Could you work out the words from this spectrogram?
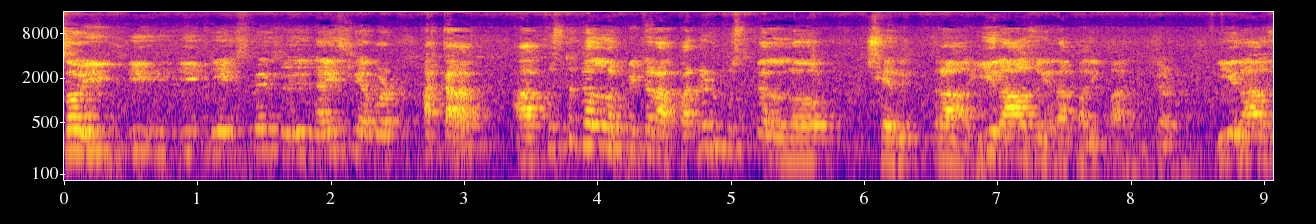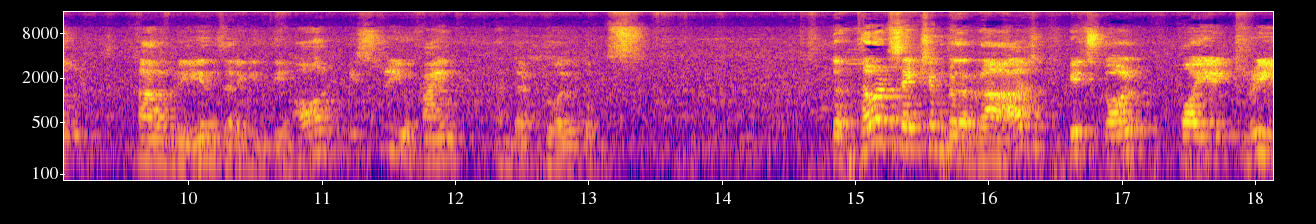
సో ఈ ఈ ఎక్స్పీరియన్స్ వెరీ నైస్లీ అబౌట్ అట్లా ఆ పుస్తకాల్లో పీటర్ ఆ పన్నెండు పుస్తకాలలో చరిత్ర. ఈ రాజు ఎలా పరిపాలించాడు? ఈ రాజు కాలంలో ఏం జరిగింది? All history you fine and the twelve books the third section brother Raj it's called poetry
